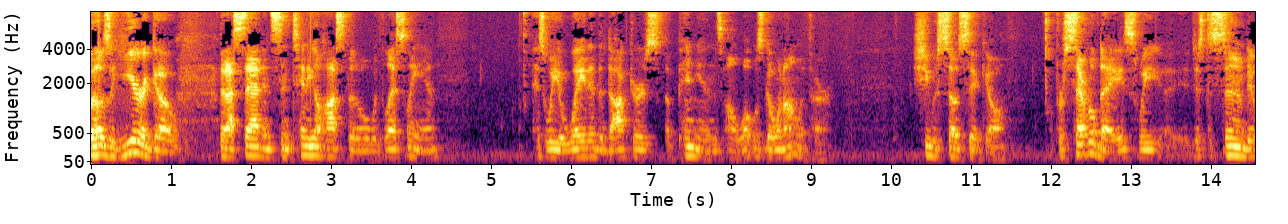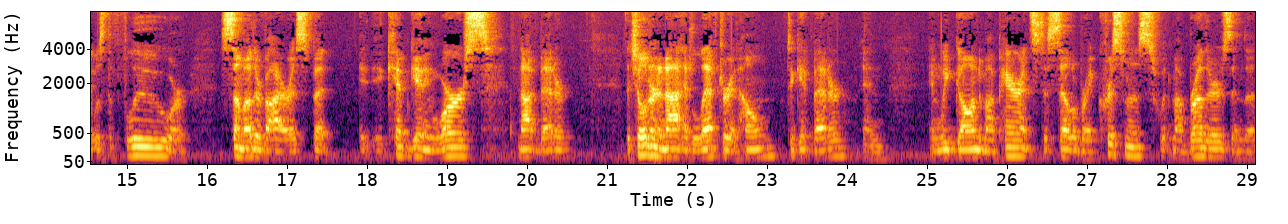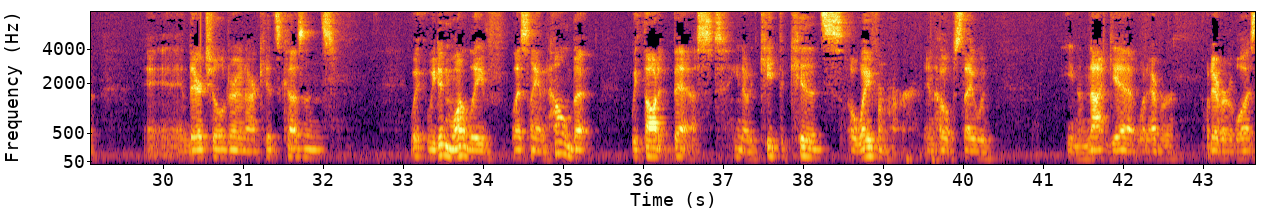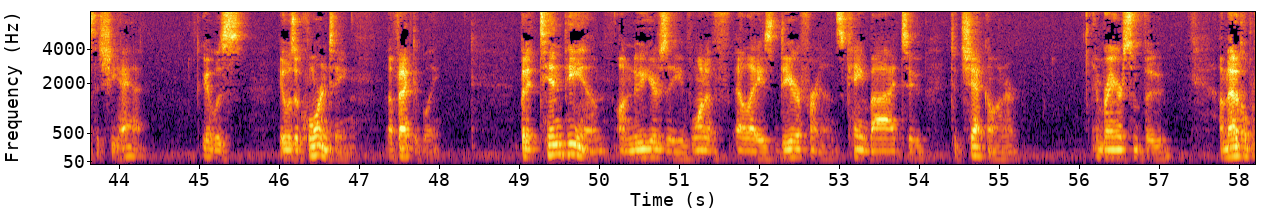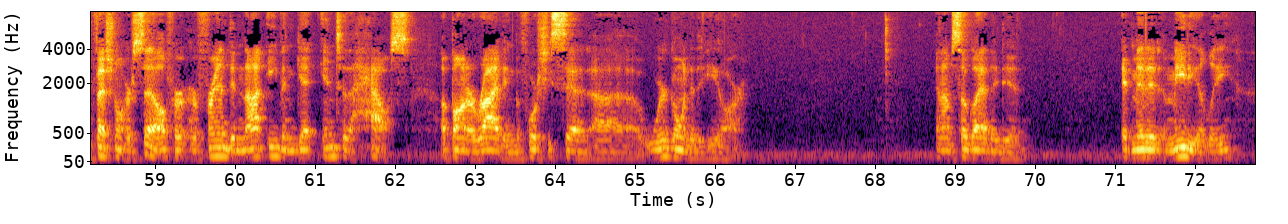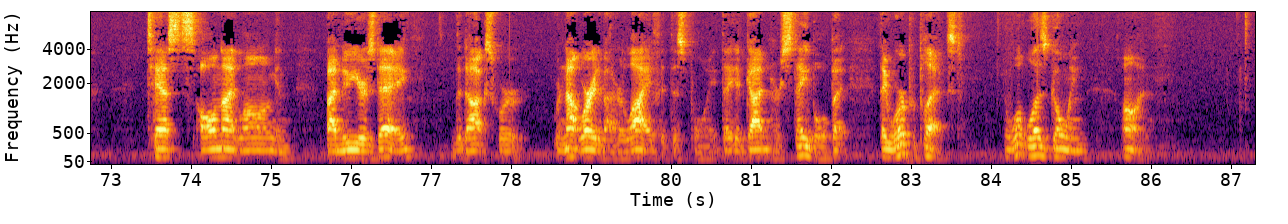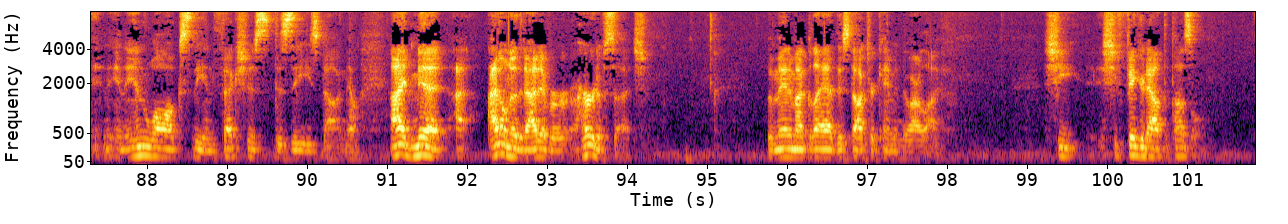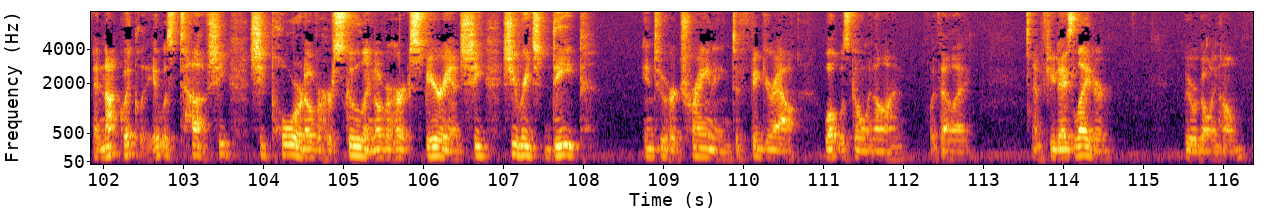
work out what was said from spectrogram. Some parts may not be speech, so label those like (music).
Well, it was a year ago that I sat in Centennial Hospital with Leslie Ann as we awaited the doctor's opinions on what was going on with her. She was so sick, y'all. For several days, we uh, just assumed it was the flu or some other virus, but it, it kept getting worse, not better. The children and I had left her at home to get better, and and we'd gone to my parents to celebrate Christmas with my brothers and the and their children, our kids' cousins. We, we didn't want to leave Leslie Ann at home, but we thought it best, you know, to keep the kids away from her in hopes they would, you know, not get whatever whatever it was that she had. It was it was a quarantine, effectively. But at 10 p.m. on New Year's Eve, one of LA's dear friends came by to to check on her and bring her some food a medical professional herself, her, her friend did not even get into the house upon arriving before she said, uh, We're going to the ER. And I'm so glad they did. Admitted immediately, tests all night long, and by New Year's Day, the docs were, were not worried about her life at this point. They had gotten her stable, but they were perplexed. What was going on? And, and in walks the infectious disease doc. Now, I admit, I, I don't know that I'd ever heard of such. But man, am I glad this doctor came into our life. She she figured out the puzzle. And not quickly. It was tough. She she poured over her schooling, over her experience. She she reached deep into her training to figure out what was going on with LA. And a few days later, we were going home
